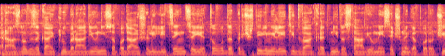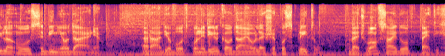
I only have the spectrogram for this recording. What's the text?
Razlog, zakaj klub Radio niso podaljšali licence, je to, da pred štirimi leti dvakrat ni dostavil mesečnega poročila o vsebini oddajanja. Radio bo od ponedeljka oddajal le še po spletu. Več v offsajdu ob petih.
